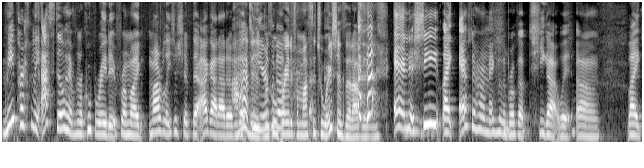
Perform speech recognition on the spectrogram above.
me personally, I still haven't recuperated from like my relationship that I got out of I what, two haven't years recuperated from my situations that I've been in. And she like after her and Mac Miller broke up, she got with um like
